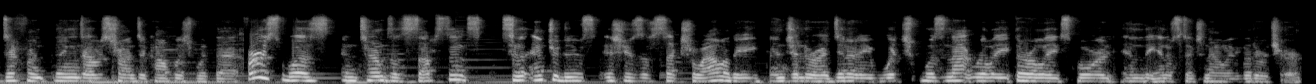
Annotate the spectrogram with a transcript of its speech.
different things I was trying to accomplish with that. First was in terms of substance, to introduce issues of sexuality and gender identity, which was not really thoroughly explored in the intersectionality literature.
